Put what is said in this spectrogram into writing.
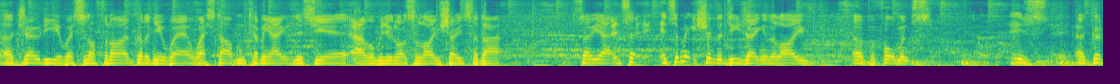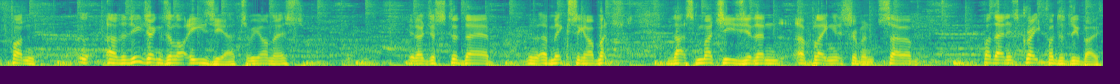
uh, Jody Wisternoff and I have got a new West album coming out this year, and we'll be doing lots of live shows for that. So yeah, it's a it's a mixture of the DJing and the live uh, performance is a good fun. Uh, the DJing's a lot easier, to be honest. You know, just stood there uh, mixing up much. That's much easier than uh, playing instruments. So, um, but then it's great fun to do both.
